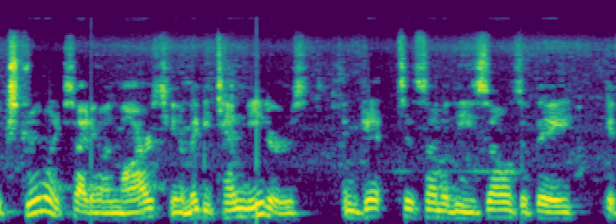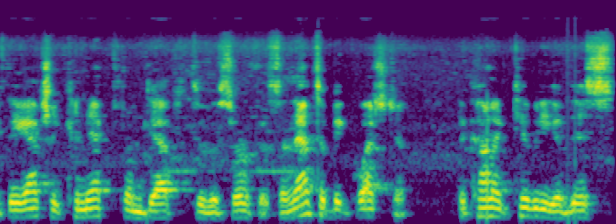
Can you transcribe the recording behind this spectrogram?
extremely exciting on Mars, you know, maybe 10 meters, and get to some of these zones if they if they actually connect from depth to the surface. And that's a big question. The connectivity of this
